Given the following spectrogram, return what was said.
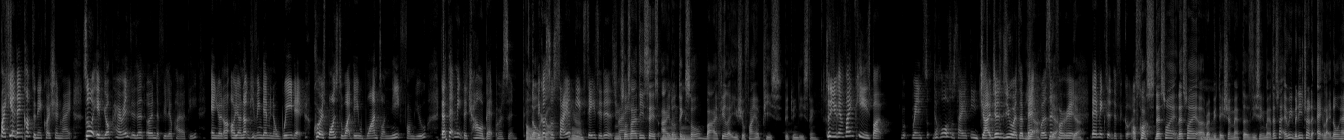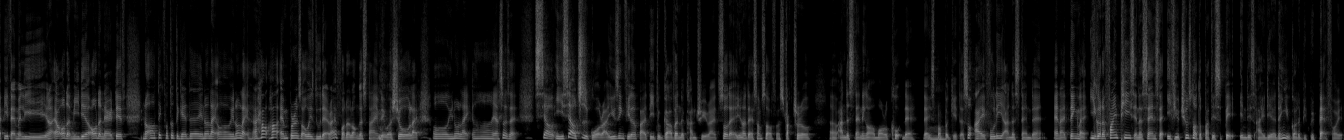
But here then comes the next question, right? So if your parents didn't earn the filial piety and you're not or you're not giving them in a way that corresponds to what they want or need from you, does that make the child a bad person? Oh No. because society Yeah. says it is, Mm, right? Society says I don't think Mm, so, but I feel like you should find a peace between these things. So you can find peace, but w- when so- the whole society judges you as a bad Yeah, person yeah, for it, yeah. that makes it difficult. Of as well. course, that's why that's why uh, reputation matters. These things matter. That's why everybody try to act like no happy family. You know, all the media, all the narrative. You know, oh take photo together. You know, like oh, you know, like uh, how how emperors always do that, right? For the longest time, they will show like oh, you know, like oh yeah. So it's like 孝以孝治国, right? Using filial piety to govern the country, right? So that you know there's some sort of a structural uh, understanding or moral code there that is propagated. So I fully understand that. And I think like you gotta find peace in the sense that if you choose not to participate in this idea, then you gotta be prepared for it.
